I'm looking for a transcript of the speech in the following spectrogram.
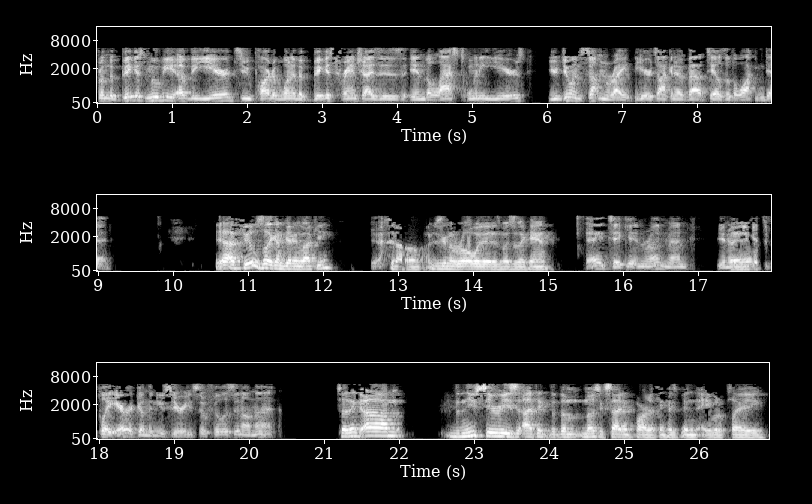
from the biggest movie of the year to part of one of the biggest franchises in the last 20 years, you're doing something right here talking about Tales of the Walking Dead. Yeah, it feels like I'm getting lucky. Yeah. So I'm just gonna roll with it as much as I can. Hey, take it and run, man. You know, Yeah. you get to play Eric on the new series, so fill us in on that. So I think um, the new series, I think the, the most exciting part, I think, has been able to play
